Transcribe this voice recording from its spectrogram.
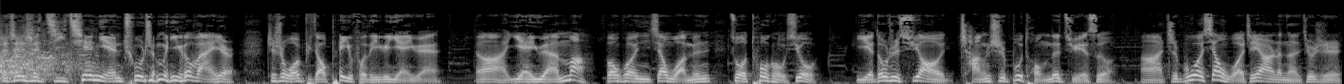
这真是几千年出这么一个玩意儿，这是我比较佩服的一个演员。啊，演员嘛，包括你像我们做脱口秀，也都是需要尝试不同的角色。啊，只不过像我这样的呢，就是。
